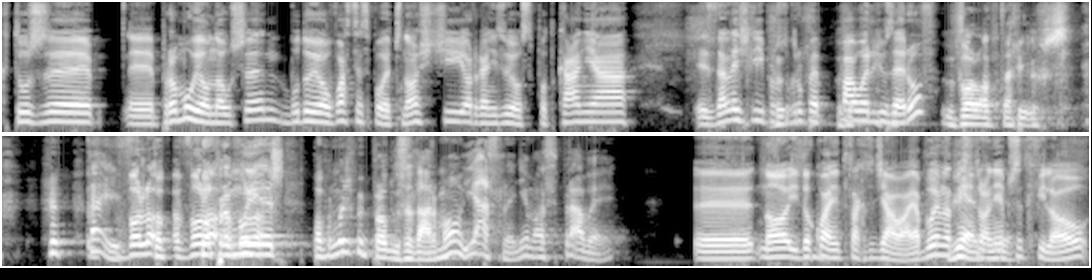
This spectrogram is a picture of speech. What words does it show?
którzy y, promują Notion, budują własne społeczności, organizują spotkania, znaleźli po prostu grupę power userów. Wolontariuszy. Hej, Wolo, wolo, popromujesz, popromujesz mój produkt za darmo? Jasne, nie ma sprawy. Yy, no i dokładnie to tak to działa. Ja byłem na tej wiem, stronie wiem. przed chwilą,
